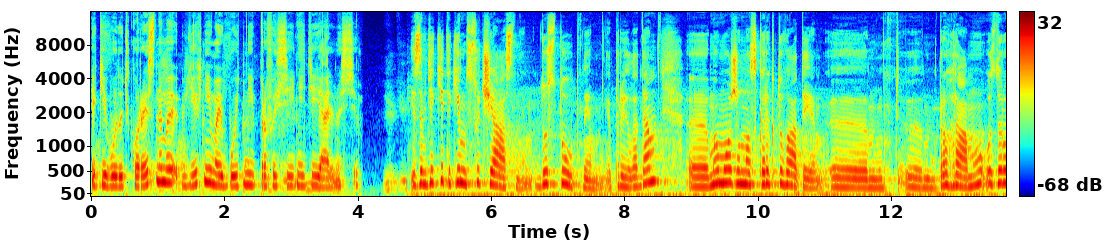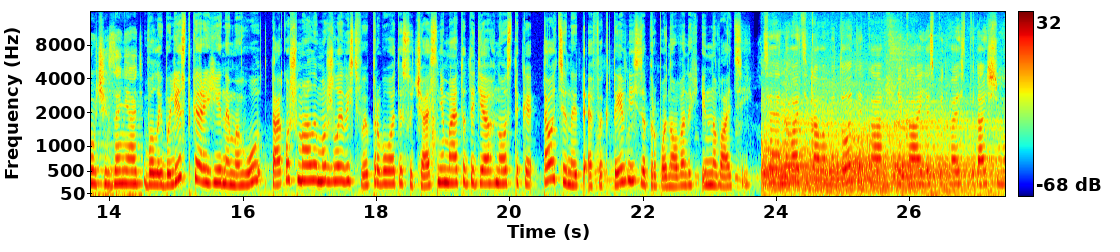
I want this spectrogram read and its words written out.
які будуть корисними в їхній майбутній професійній діяльності. І завдяки таким сучасним, доступним приладам е, ми можемо скоректувати е, е, програму оздоровчих занять. Волейболістки Регіни Мегу також мали можливість випробувати сучасні методи діагностики та оцінити ефективність запропонованих інновацій. Це нова цікава методика, яка я сподіваюся в подальшому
